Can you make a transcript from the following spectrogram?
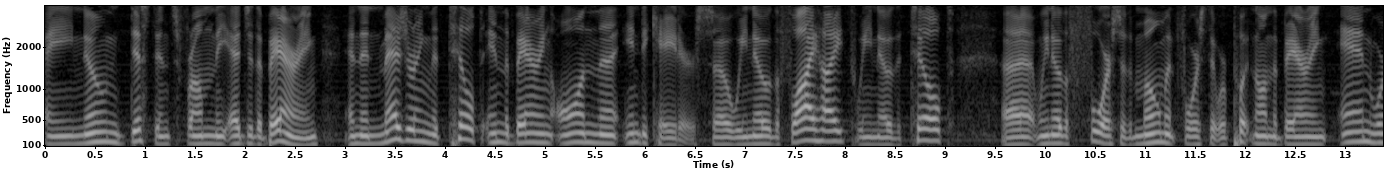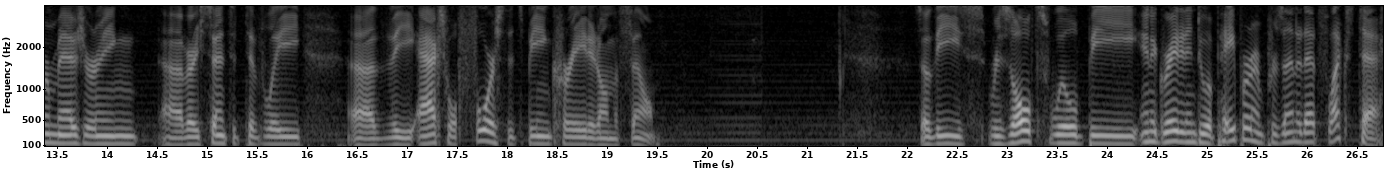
a known distance from the edge of the bearing, and then measuring the tilt in the bearing on the indicator. So we know the fly height, we know the tilt, uh, we know the force or the moment force that we're putting on the bearing, and we're measuring uh, very sensitively uh, the actual force that's being created on the film. So these results will be integrated into a paper and presented at FlexTech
